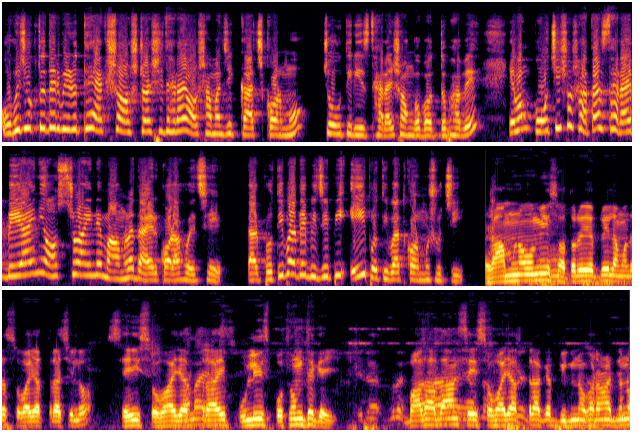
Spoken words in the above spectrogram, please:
অভিযুক্তদের বিরুদ্ধে একশো অষ্টআশি ধারায় অসামাজিক কাজকর্ম চৌত্রিশ ধারায় সংঘবদ্ধভাবে এবং পঁচিশ ও সাতাশ ধারায় বেআইনি অস্ত্র আইনে মামলা দায়ের করা হয়েছে। তার প্রতিবাদে বিজেপি এই প্রতিবাদ কর্মসূচি। রামনবমী সতেরোই এপ্রিল আমাদের শোভাযাত্রা ছিল। সেই শোভাযাত্রায় পুলিশ প্রথম থেকেই বাধা দান সেই শোভাযাত্রাকে বিঘ্ন ঘটানোর জন্য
